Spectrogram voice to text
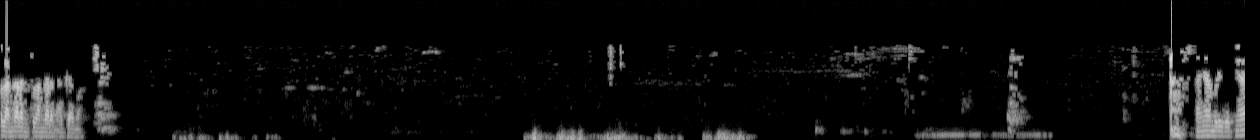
pelanggaran-pelanggaran agama. Tanya berikutnya.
